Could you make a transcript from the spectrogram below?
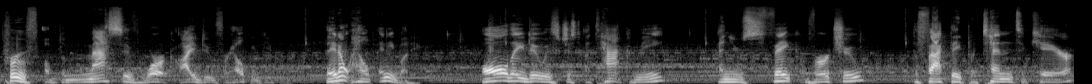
Proof of the massive work I do for helping people. They don't help anybody. All they do is just attack me and use fake virtue, the fact they pretend to care,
